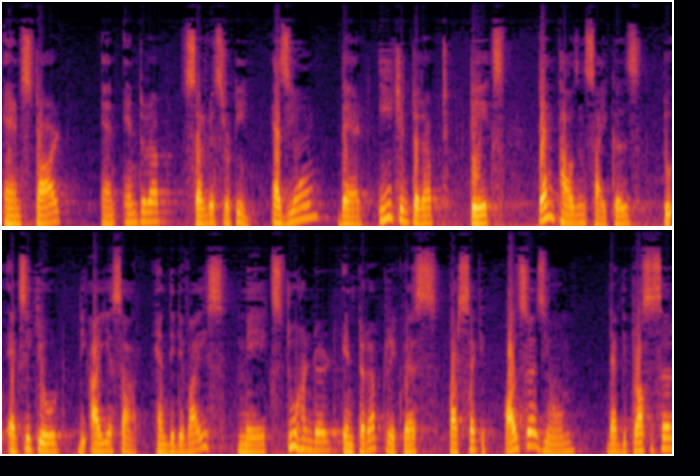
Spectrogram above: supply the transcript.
and start an interrupt service routine. Assume that each interrupt takes 10,000 cycles to execute the ISR, and the device makes 200 interrupt requests per second. Also assume that the processor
